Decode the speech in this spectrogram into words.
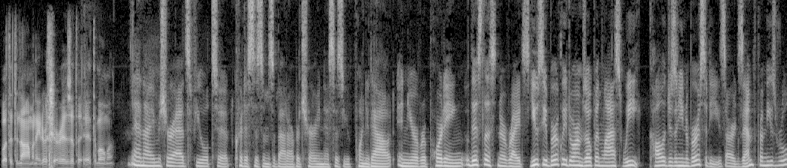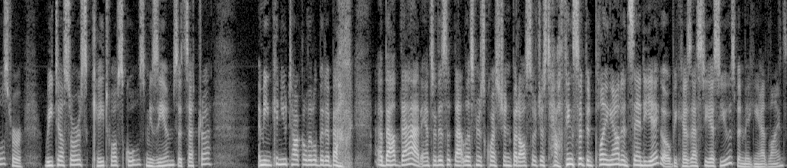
what the denominator there is at the, at the moment. And I'm sure adds fuel to criticisms about arbitrariness, as you've pointed out in your reporting. This listener writes UC Berkeley dorms opened last week. Colleges and universities are exempt from these rules for retail stores, K 12 schools, museums, etc. I mean, can you talk a little bit about about that? Answer this that listener's question, but also just how things have been playing out in San Diego because SDSU has been making headlines.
